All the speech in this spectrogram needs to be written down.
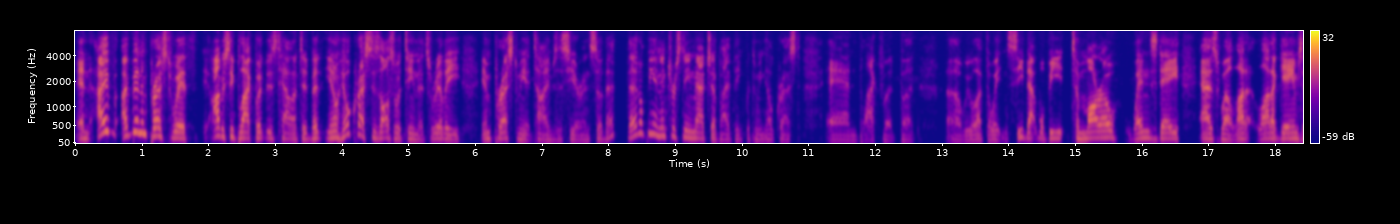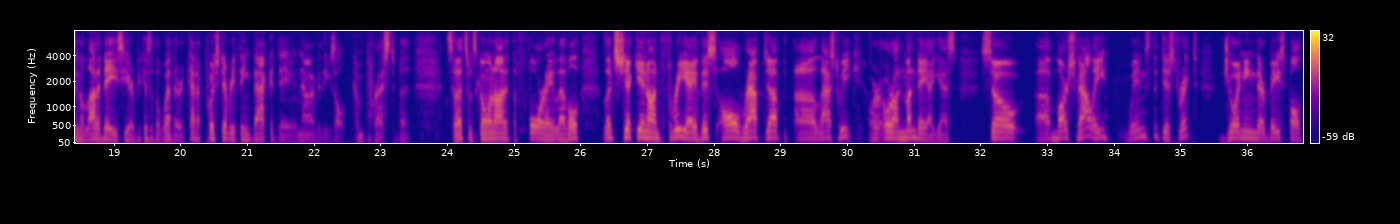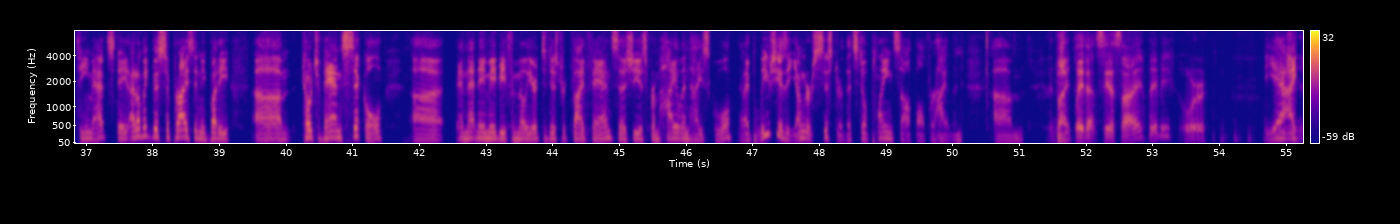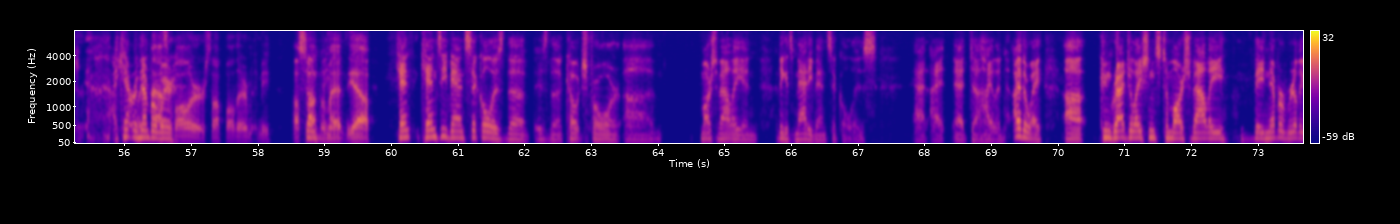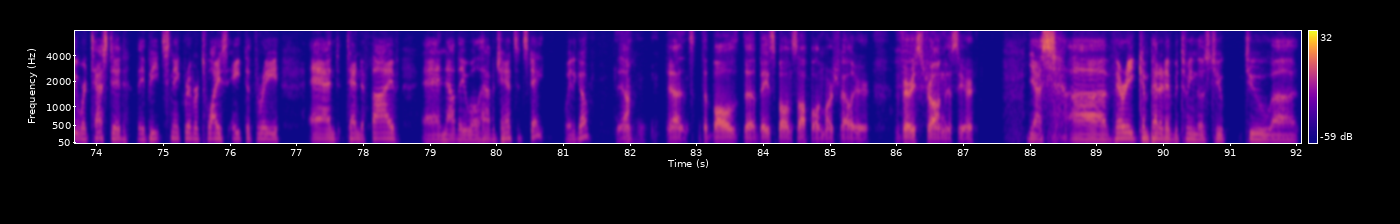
And I've I've been impressed with obviously Blackfoot is talented, but you know Hillcrest is also a team that's really impressed me at times this year, and so that that'll be an interesting matchup I think between Hillcrest and Blackfoot. But uh, we will have to wait and see. That will be tomorrow, Wednesday, as well. A lot of lot of games and a lot of days here because of the weather. It kind of pushed everything back a day, and now everything's all compressed. But so that's what's going on at the 4A level. Let's check in on 3A. This all wrapped up uh, last week or or on Monday, I guess. So uh, Marsh Valley wins the district, joining their baseball team at state. I don't think this surprised anybody. Um, Coach Van Sickle. Uh, and that name may be familiar to District 5 fans. Uh, she is from Highland High School, and I believe she has a younger sister that's still playing softball for Highland. Um, but she played at CSI, maybe, or yeah, I I can't remember where or softball there, maybe off the top of my head. Yeah, Ken Kenzie Van Sickle is the is the coach for uh, Marsh Valley, and I think it's Maddie Van Sickle is at at, at uh, Highland. Either way, uh, congratulations to Marsh Valley. They never really were tested. They beat Snake River twice, eight to three and 10 to five. And now they will have a chance at state. Way to go. Yeah. Yeah. It's the ball, the baseball and softball in Marsh Valley are very strong this year. Yes. Uh, very competitive between those two, two, uh,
